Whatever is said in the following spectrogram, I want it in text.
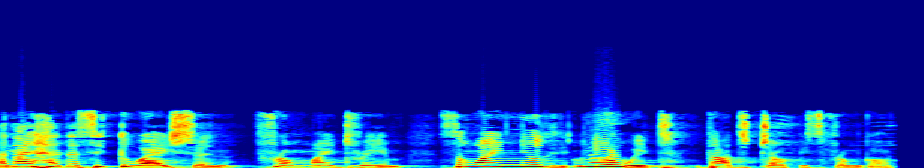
and I had a situation from my dream, so I knew, knew it, that job is from God.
